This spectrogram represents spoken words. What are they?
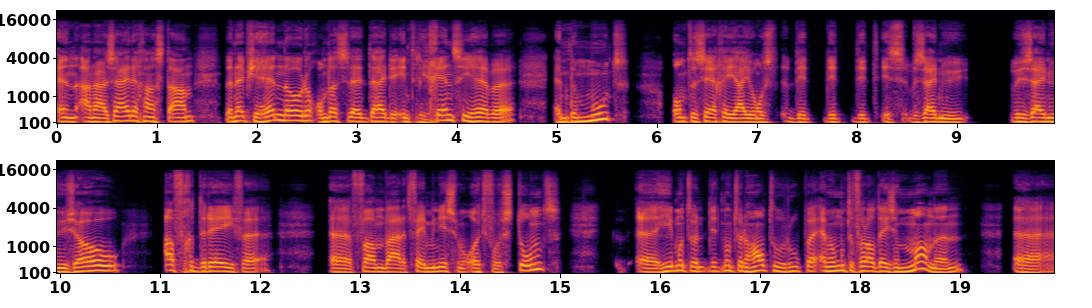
En aan haar zijde gaan staan. Dan heb je hen nodig, omdat ze de, intelligentie hebben. En de moed om te zeggen: ja, jongens, dit, dit, dit is, we, zijn nu, we zijn nu zo afgedreven. eh, van waar het feminisme ooit voor stond. Eh, hier moeten we, dit moeten we een halt toe roepen. En we moeten vooral deze mannen, eh,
